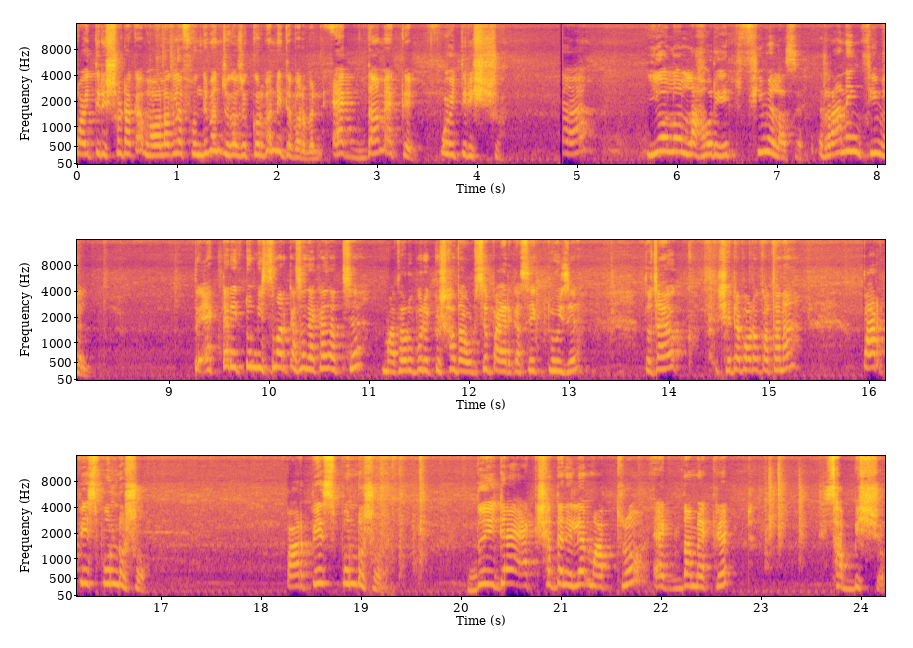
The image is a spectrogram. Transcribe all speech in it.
পঁয়ত্রিশশো টাকা, ভালো লাগলে ফোন দিবেন, যোগাযোগ করবেন, নিতে পারবেন। একদম এক রেট পঁয়ত্রিশশো। ইয়োলো লাহোরির ফিমেল আছে রানিং ফিমেল তো একটার একটু মিসমার কাছে দেখা যাচ্ছে। মাথার উপর একটু সাদা উঠছে, পায়ের কাছে একটু যে। তো যাই হোক, সেটা বড় কথা না। পার পিস পনেরোশো। পার পিস পনেরোশো। দুইটা একসাথে নিলে মাত্র একদম এক রেট ছাব্বিশশো।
